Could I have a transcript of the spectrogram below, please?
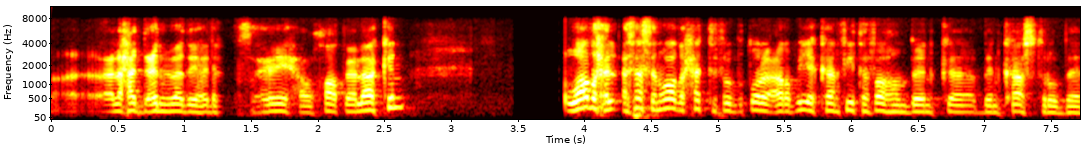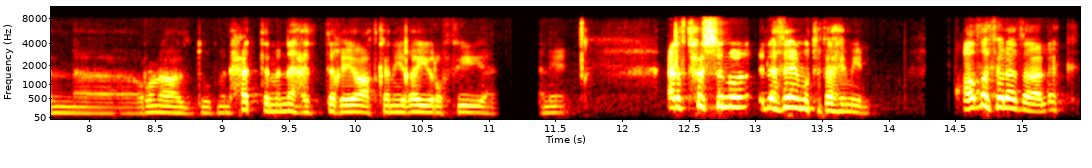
آه، على حد علمي هذه صحيحه أو خاطئه لكن واضح أساسا واضح حتى في البطولة العربية كان في تفاهم بين بين كاسترو وبين آه، رونالدو. من حتى من ناحية التغييرات كان يغيروا فيه يعني. عرفت تحس إنه الاثنين متفاهمين. أضف إلى ذلك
